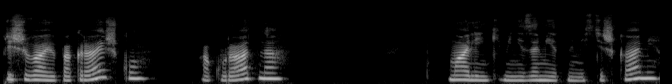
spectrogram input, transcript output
Пришиваю по краешку аккуратно маленькими незаметными стежками.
